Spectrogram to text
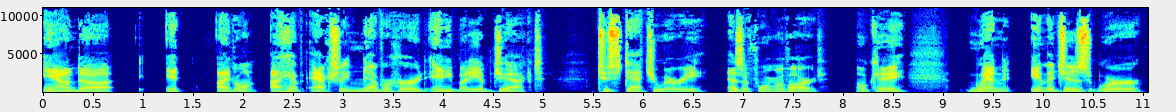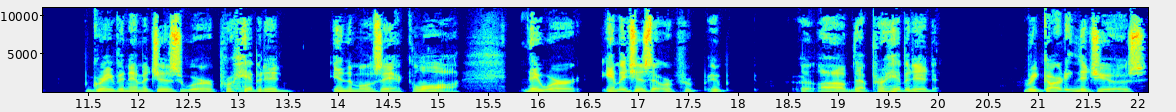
and uh, it. I don't. I have actually never heard anybody object to statuary as a form of art. Okay, when images were graven images were prohibited in the Mosaic Law, they were images that were uh, that prohibited regarding the Jews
